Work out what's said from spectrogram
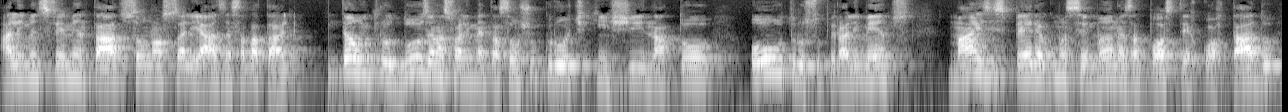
Alimentos fermentados são nossos aliados nessa batalha. Então, introduza na sua alimentação chucrute, quinchi, natô, outros superalimentos, mas espere algumas semanas após ter cortado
